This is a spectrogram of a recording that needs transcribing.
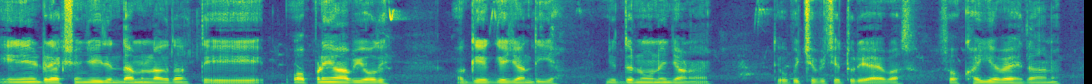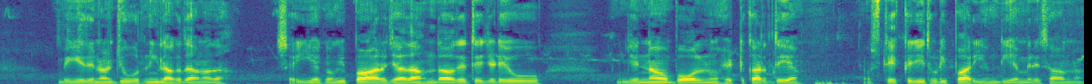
ਇਹਨੇ ਡਾਇਰੈਕਸ਼ਨ ਜਿਹੀ ਦਿੰਦਾ ਮੈਨੂੰ ਲੱਗਦਾ ਤੇ ਉਹ ਆਪਣੇ ਆਪ ਹੀ ਉਹਦੇ ਅੱਗੇ ਅੱਗੇ ਜਾਂਦੀ ਆ, ਜਿੱਧਰ ਨੂੰ ਉਹਨੇ ਜਾਣਾ ਹੈ। ਤੇ ਉਹ ਪਿੱਛੇ ਪਿੱਛੇ ਤੁਰਿਆ ਹੈ ਬਸ। ਸੌਖਾ ਹੀ ਹੈ ਵੈਸੇ ਤਾਂ ਨਾ ਵੀ ਇਹਦੇ ਨਾਲ ਜ਼ੋਰ ਨਹੀਂ ਲੱਗਦਾ ਉਹਨਾਂ ਦਾ। ਸਹੀ ਹੈ, ਕਿਉਂਕਿ ਭਾਰ ਜ਼ਿਆਦਾ ਹੁੰਦਾ ਉਹਦੇ ਤੇ ਜਿਹੜੇ ਉਹ, ਜਿੰਨਾ ਉਹ ਬਾਲ ਨੂੰ ਹਿੱਟ ਕਰਦੇ ਆ, ਉਹ ਸਟਿੱਕ ਜੀ ਥੋੜੀ ਭਾਰੀ ਹੁੰਦੀ ਹੈ ਮੇਰੇ ਹਿਸਾਬ ਨਾਲ।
